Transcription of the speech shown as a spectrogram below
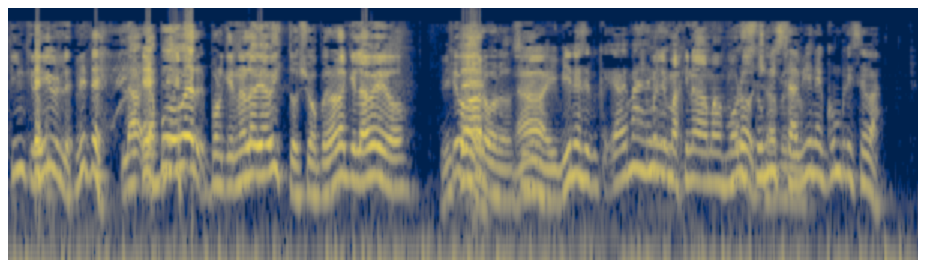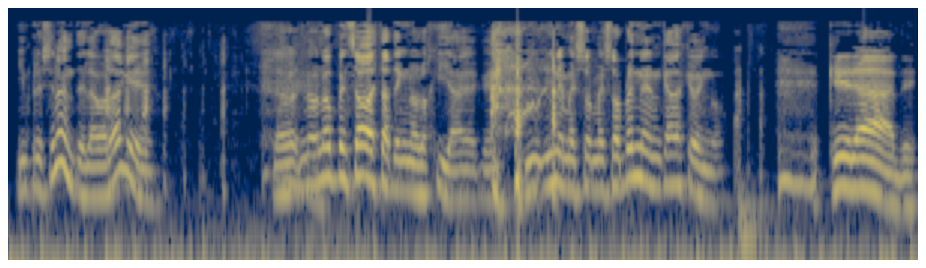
Qué increíble. ¿Viste? La, la puedo ver porque no la había visto yo, pero ahora que la veo, ¿Viste? qué bárbaro. sí. No, y viene, además, Yo me lo imaginaba más morocha. sumisa, pero- viene, cumple y se va. Impresionante, la verdad que... la- no, no pensaba esta tecnología, eh, que viene, me, sor- me sorprenden cada vez que vengo. Qué grande.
